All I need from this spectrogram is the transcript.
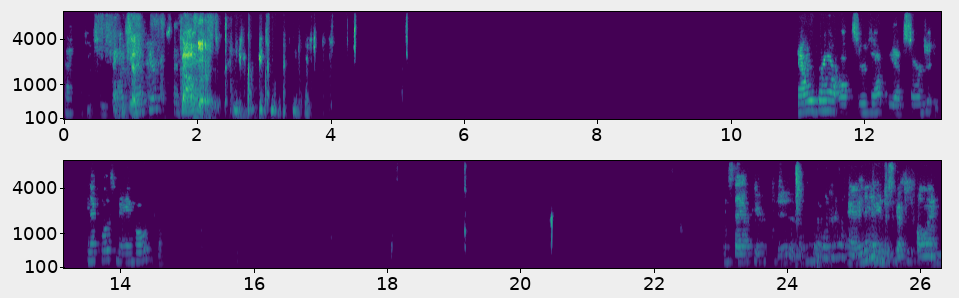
Thank you, Chief. Thank Want you. to stay up here? No, I'm good. Now we'll bring our officers up. We have Sergeant Nicholas Mangold. And stay up here. And you can just go to call in.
